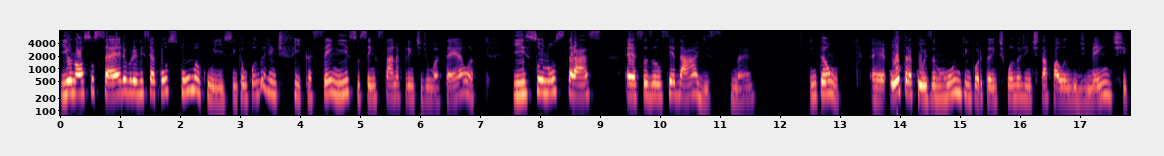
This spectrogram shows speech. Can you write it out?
E o nosso cérebro ele se acostuma com isso. Então, quando a gente fica sem isso, sem estar na frente de uma tela, isso nos traz essas ansiedades, né? Então, é, outra coisa muito importante quando a gente está falando de mente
